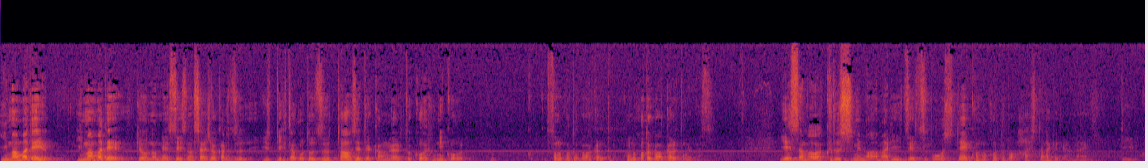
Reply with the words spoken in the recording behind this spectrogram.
今まで今まで今日のメッセージの最初からず言ってきたことをずっと合わせて考えるとこういうふうにこうそのことが分かるとこのことが分かると思います。イエス様は苦しみのあまり絶望してこの言葉を発したわけではないっていうこ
